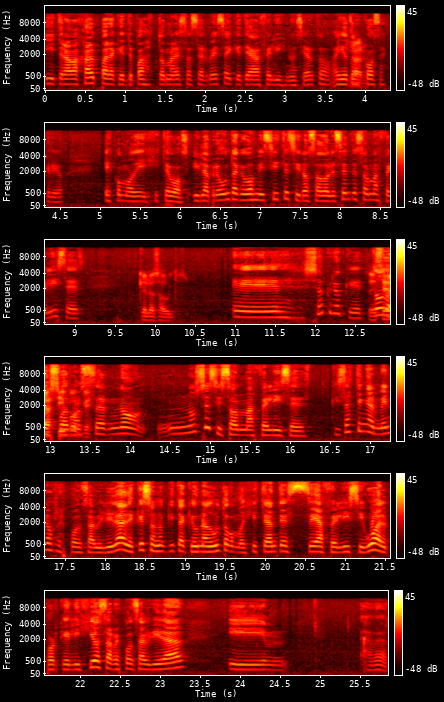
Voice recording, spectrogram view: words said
y trabajar para que te puedas tomar esa cerveza y que te haga feliz, ¿no es cierto? Hay otras Claro. cosas, creo. Es como dijiste vos. Y la pregunta que vos me hiciste, si los adolescentes son más felices, Que los adultos. eh, yo creo que todos así, podemos ser, no, no sé si son más felices, quizás tengan menos responsabilidades, que eso no quita que un adulto, como dijiste antes, sea feliz igual, porque eligió esa responsabilidad y, a ver,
